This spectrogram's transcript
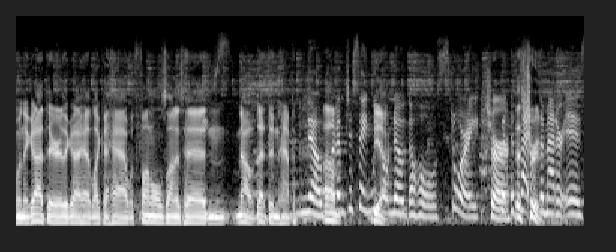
And when they got there, the guy had like a hat with funnels on his head, and no, that didn't happen. No, but Um, I'm just saying we yeah. don't know the whole story. Sure. But the That's fact true. of the matter is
